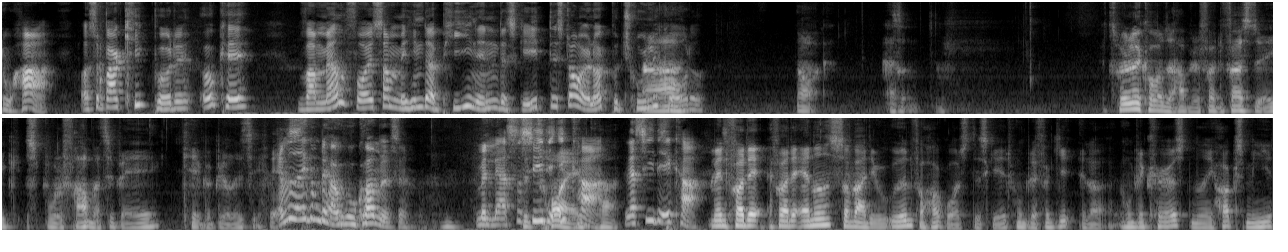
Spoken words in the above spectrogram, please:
du har. Og så bare kigge på det. Okay. Var Malfoy sammen med hende der pigen, inden det skete? Det står jo nok på tryllekortet. Nå, altså... Tryllekortet har vel for det første ikke spolet frem og tilbage capability. Jeg ved ikke, om det har hukommelse. Men lad os så Det sige, det ikke ikke har. har. Lad os sige, det ikke har. Men for det, for det andet, så var det jo uden for Hogwarts, det skete. Hun blev, forgi- eller, hun blev cursed nede i Hogsmeade.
